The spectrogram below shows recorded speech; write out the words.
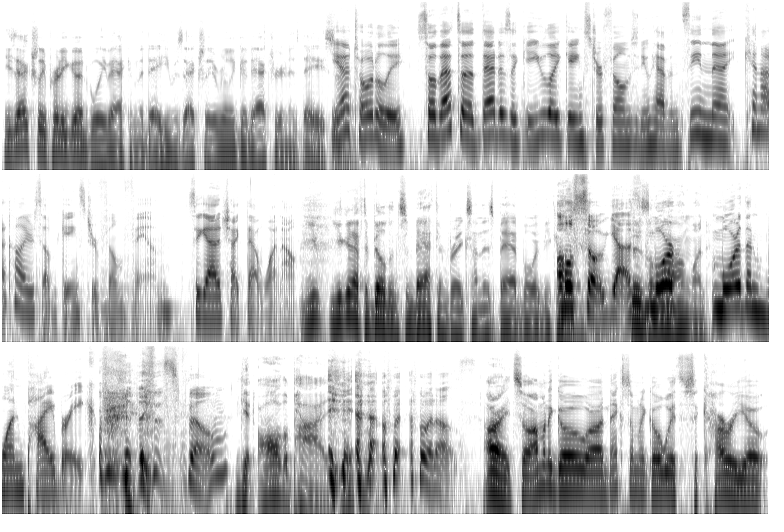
he's actually pretty good way back in the day. He was actually a really good actor in his days. So. Yeah, totally. So that's a that is a you like gangster films and you haven't seen that, you cannot call yourself a gangster film fan. So you got to check that one out. You, you're gonna have to build in some bathroom breaks on this bad boy because Also, yes, this is a more long one. more than one pie break for this film. You get all the pies. What- what, what else? All right, so I'm gonna go uh, next. I'm gonna go with Sicario:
